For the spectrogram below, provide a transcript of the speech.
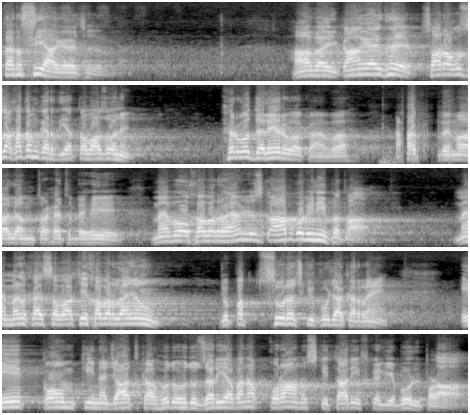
ترسی آ گئے چل ہاں بھائی، کہاں گئے تھے؟ سارا غصہ ختم کر دیا توازوں نے۔ پھر وہ دلیر ہوا کہاں واہ تو میں وہ خبر لایا ہوں جس کا آپ کو بھی نہیں پتا۔ میں ملکہ سوا کی خبر لایا ہوں جو پت سورج کی پوجا کر رہے ہیں۔ ایک قوم کی نجات کا ہد ہد ذریعہ بنا قرآن اس کی تعریف کے لیے بول پڑا۔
